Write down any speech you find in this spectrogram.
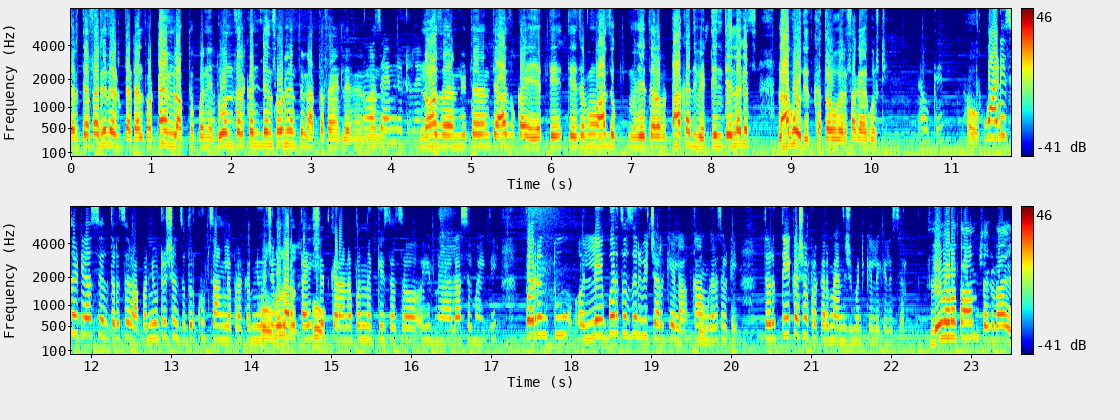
तर त्याचा रिझल्ट भेटायला थोडा टाइम लागतो. पण हे दोन जर कंटेन सोडले ना तुम्ही आता सांगितले नॉज मीटर आणि ते अजून काही एक ते त्याच्यामुळे अजून म्हणजे त्याला ताकद भेटते ते लगेच लागू होतात खतं वगैरे सगळ्या गोष्टी. ओके हो. वाढीसाठी असेल तर सर आपण न्यूट्रिशनचं तर खूप चांगल्या प्रकारे नियोजन बरोबर. आहे. करताय. हो. शेतकऱ्यांना पण नक्कीच त्याचं हे मिळालं असेल माहिती. परंतु लेबरचा जर विचार केला कामगारासाठी तर ते कशा प्रकारे मॅनेजमेंट केलं गेलं सर? लेबर आता आमच्याकडे आहे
